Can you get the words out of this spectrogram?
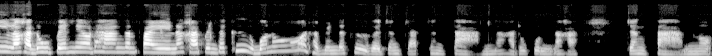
นี่แหละค่ะ ดูเป็นแนวทางกันไปนะคะ เป็นตะคือบ่เนาะถ้าเป็นตะคือก็จังจัดจังตามนะคะ ทุกคนนะคะ จังตามเนาะ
